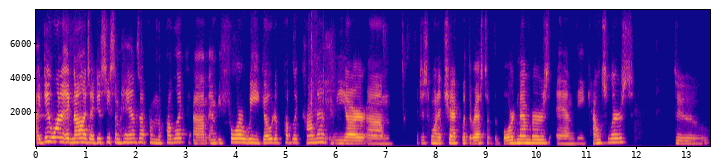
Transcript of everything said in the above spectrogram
I do want to acknowledge, I do see some hands up from the public. Um, and before we go to public comment, we are, um, I just want to check with the rest of the board members and the counselors. Do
